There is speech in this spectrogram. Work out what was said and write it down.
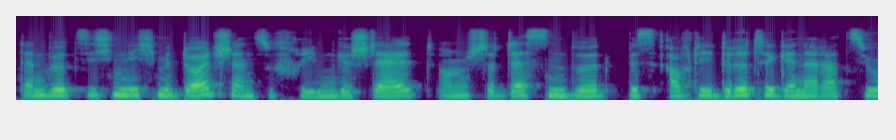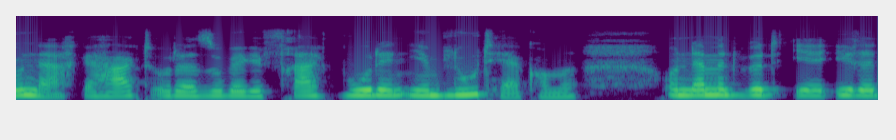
dann wird sich nicht mit Deutschland zufriedengestellt und stattdessen wird bis auf die dritte Generation nachgehakt oder sogar gefragt, wo denn ihr Blut herkomme. Und damit wird ihr ihre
